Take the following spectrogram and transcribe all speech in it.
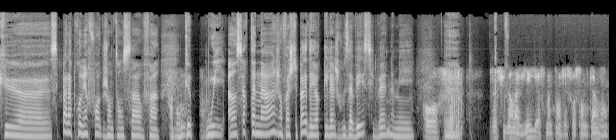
que euh, c'est pas la première fois que j'entends ça. Enfin, Ah bon que Ah oui, à un certain âge. Enfin, je sais pas d'ailleurs quel âge vous avez, Sylvaine, mais Oh, je suis dans la vieillesse maintenant, j'ai 75 ans.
